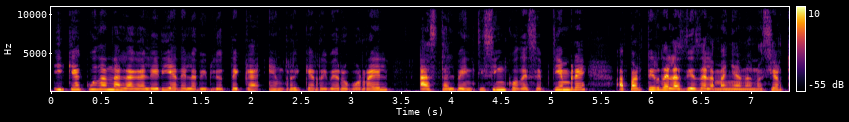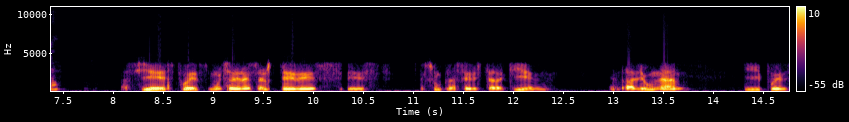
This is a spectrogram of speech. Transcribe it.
y que acudan a la Galería de la Biblioteca Enrique Rivero Borrell hasta el 25 de septiembre a partir de las 10 de la mañana, ¿no es cierto? Así es, pues muchas gracias a ustedes. Es, es un placer estar aquí en, Radio UNAM y pues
